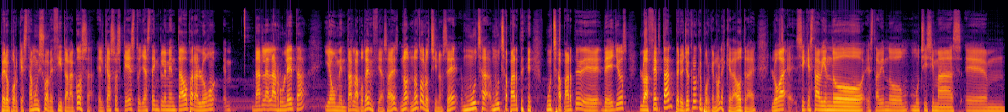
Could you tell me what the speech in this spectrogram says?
pero porque está muy suavecita la cosa. El caso es que esto ya está implementado para luego em, darle a la ruleta y aumentar la potencia, ¿sabes? No, no todos los chinos, ¿eh? Mucha, mucha parte, mucha parte de, ellos lo aceptan, pero yo creo que porque no les queda otra, ¿eh? Luego eh, sí que está habiendo, está habiendo muchísimas em,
